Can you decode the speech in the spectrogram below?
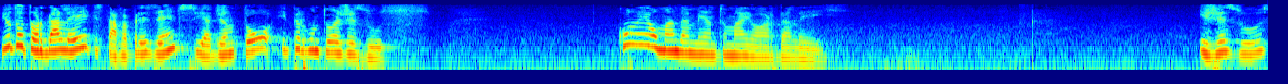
E o doutor da lei, que estava presente, se adiantou e perguntou a Jesus: Qual é o mandamento maior da lei? E Jesus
